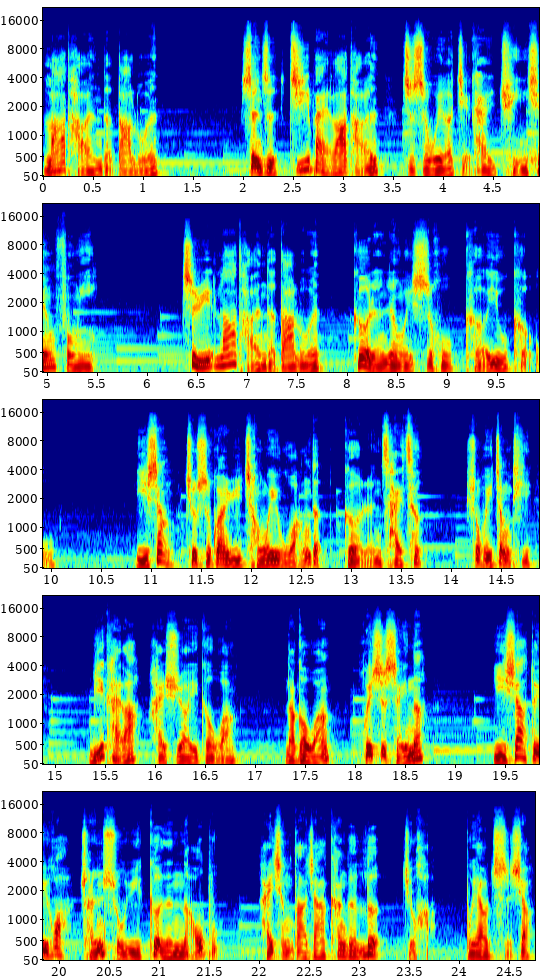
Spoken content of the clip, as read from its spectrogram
拉塔恩的大卢恩，甚至击败拉塔恩只是为了解开群星封印。至于拉塔恩的大卢恩，个人认为似乎可有可无。以上就是关于成为王的个人猜测。说回正题，米凯拉还需要一个王，那个王会是谁呢？以下对话纯属于个人脑补，还请大家看个乐就好。不要耻笑，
